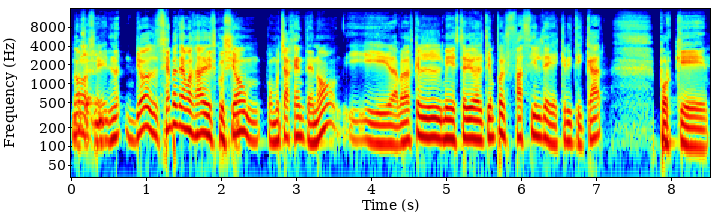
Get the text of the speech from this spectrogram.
No, lo sé. Yo siempre tenemos esa discusión con mucha gente, ¿no? Y la verdad es que el Ministerio del Tiempo es fácil de criticar porque,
